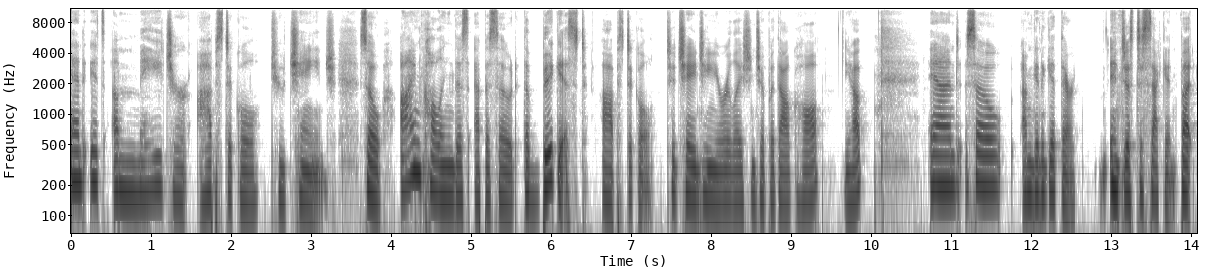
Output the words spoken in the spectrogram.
And it's a major obstacle to change. So I'm calling this episode the biggest obstacle to changing your relationship with alcohol. Yep. And so I'm going to get there in just a second. But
